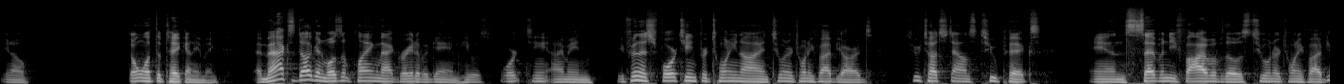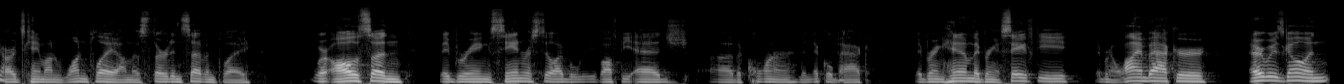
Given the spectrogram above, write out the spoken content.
you know, don't let them take anything. And Max Duggan wasn't playing that great of a game. He was 14. I mean, he finished 14 for 29, 225 yards, two touchdowns, two picks, and 75 of those 225 yards came on one play on this third and seven play, where all of a sudden they bring Sainristil, I believe, off the edge, uh, the corner, the nickel back. They bring him, they bring a safety, they bring a linebacker. Everybody's going.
